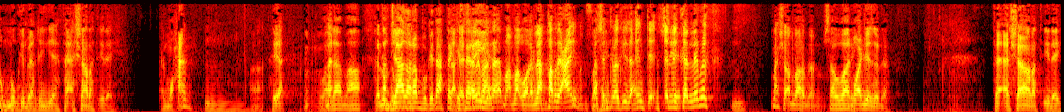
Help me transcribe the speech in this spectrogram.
أمك بغية فأشارت إليه. المحامي. آه. هي ولا ما قد جعل ربك تحتك لا ما- ولا قر عينه بس. أنت أكيد أنت اللي يكلمك. ما شاء الله. شواري معجزة ده. فأشارت إليه.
